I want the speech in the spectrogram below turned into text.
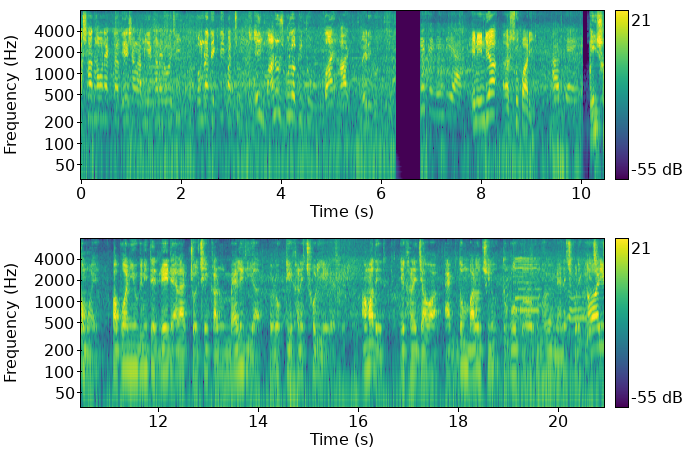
অসাধারণ একটা দেশ আর আমি এখানে রয়েছি। তোমরা দেখতেই পাচ্ছ এই মানুষগুলো কিন্তু by heart very good This in India. In India সুপারি। এই সময়ে পাপুয়া নিউগিনিতে রেড অ্যালার্ট চলছে কারণ ম্যালেরিয়া রোগটি এখানে ছড়িয়ে গেছে। আমাদের এখানে যাওয়া একদম বারণ ছিল তবুও কোনো রকমভাবে ম্যানেজ করে গিয়েছি।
